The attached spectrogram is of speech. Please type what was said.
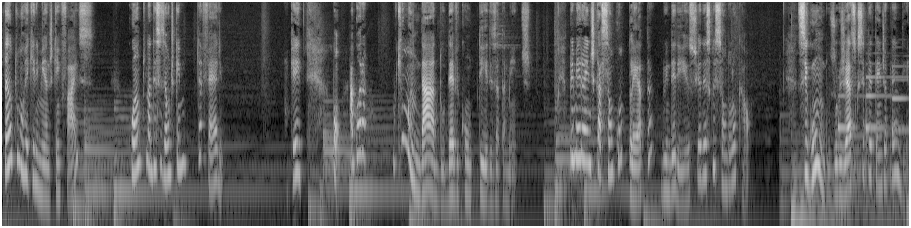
tanto no requerimento de quem faz, quanto na decisão de quem defere. Ok? Bom, agora, o que um mandado deve conter exatamente? Primeiro, a indicação completa do endereço e a descrição do local. Segundo, os objetos que se pretende apreender.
